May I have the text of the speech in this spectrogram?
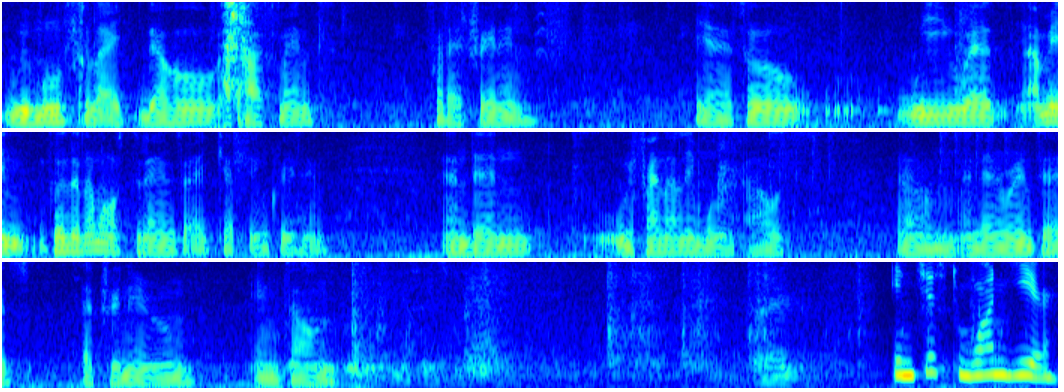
we moved to like the whole apartment for the training. Yeah, so we were. I mean, because the number of students I kept increasing, and then we finally moved out, um, and then rented a training room in town. Right. In just one year,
